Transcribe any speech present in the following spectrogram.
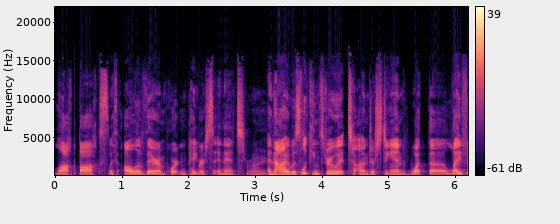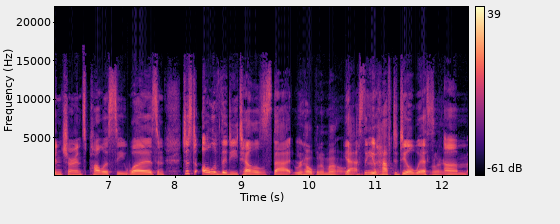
lockbox with all of their important papers in it. Right. And I was looking through it to understand what the life insurance policy was and just all of the details that you were helping him out. Yes, that yeah. you have to deal with right. um,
